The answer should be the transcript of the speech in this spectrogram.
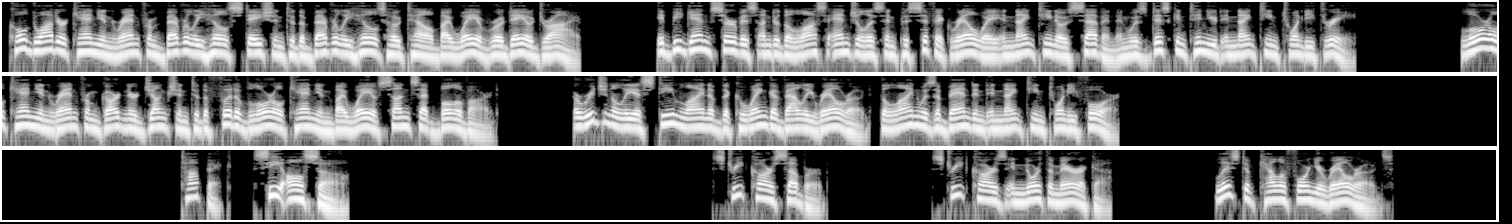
Coldwater Canyon ran from Beverly Hills Station to the Beverly Hills Hotel by way of Rodeo Drive. It began service under the Los Angeles and Pacific Railway in 1907 and was discontinued in 1923. Laurel Canyon ran from Gardner Junction to the foot of Laurel Canyon by way of Sunset Boulevard. Originally a steam line of the Cahuenga Valley Railroad, the line was abandoned in 1924. See also. Streetcar suburb. Streetcars in North America. List of California railroads.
